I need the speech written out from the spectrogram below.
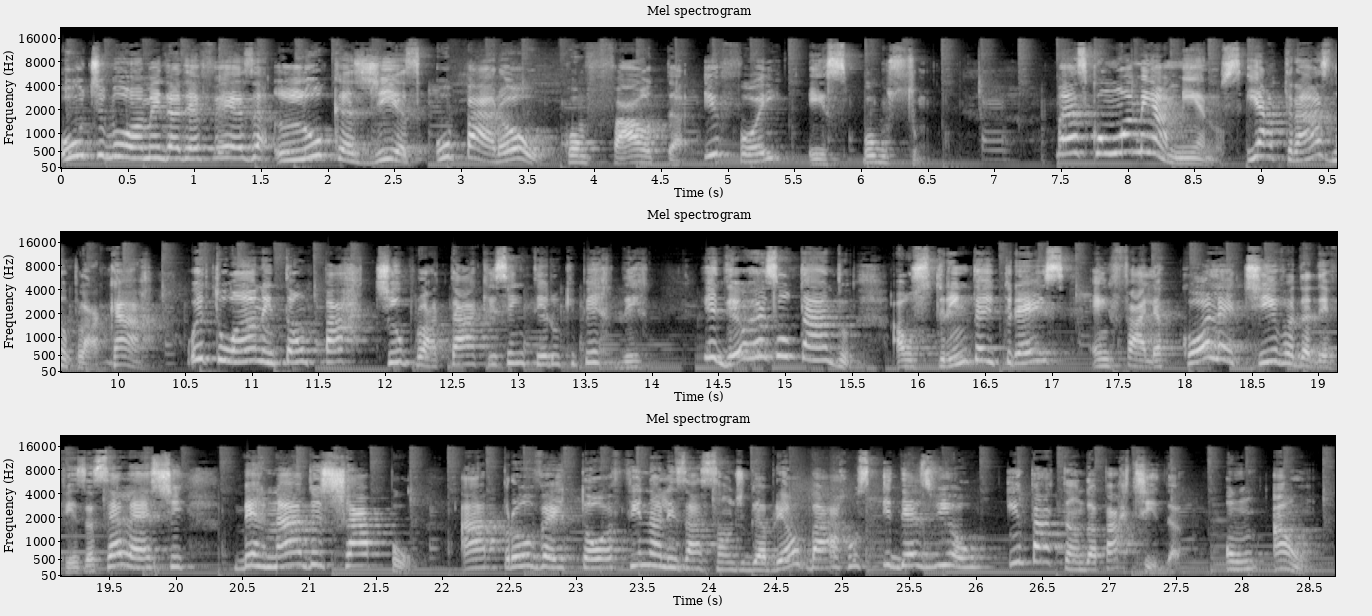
Último homem da defesa, Lucas Dias, o parou com falta e foi expulso. Mas com um homem a menos e atrás no placar, o Ituano então partiu para o ataque sem ter o que perder. E deu resultado. Aos 33, em falha coletiva da defesa celeste, Bernardo Chapo aproveitou a finalização de Gabriel Barros e desviou, empatando a partida, 1 a 1.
